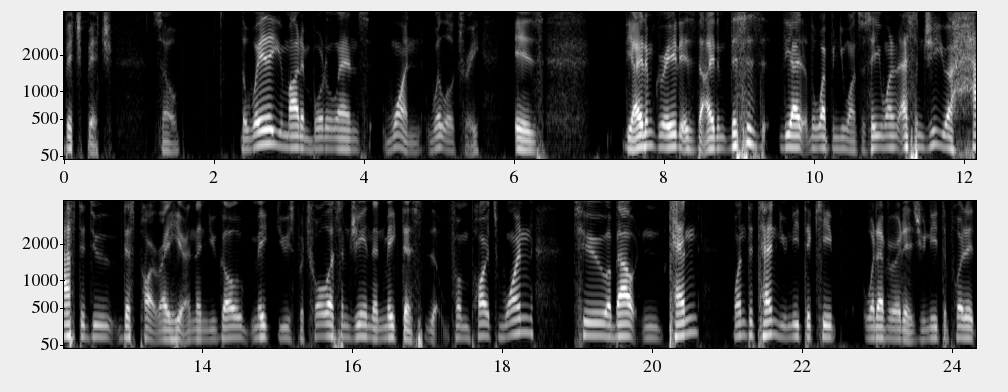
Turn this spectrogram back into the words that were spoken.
bitch bitch. So the way that you mod in Borderlands 1 Willow Tree is the item grade is the item. This is the the weapon you want. So say you want an SMG, you have to do this part right here, and then you go make use patrol SMG, and then make this from parts one to about 10, 1 to 10. You need to keep whatever it is. You need to put it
